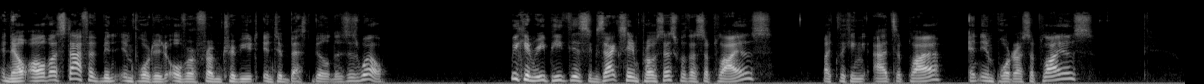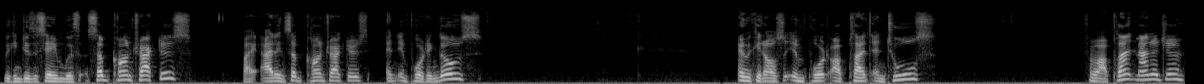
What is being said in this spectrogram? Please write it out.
And now all of our staff have been imported over from Tribute into Best Builders as well. We can repeat this exact same process with our suppliers by clicking Add Supplier and import our suppliers. We can do the same with subcontractors by adding subcontractors and importing those. And we can also import our plant and tools from our plant manager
